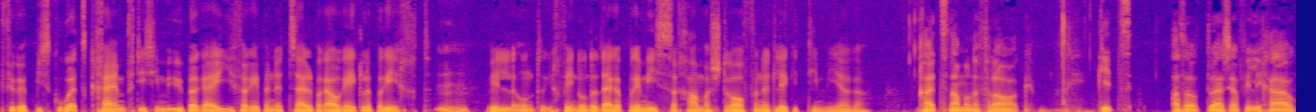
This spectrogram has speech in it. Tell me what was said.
für etwas Gutes kämpft, in seinem Übereifer eben nicht selber auch Regeln bricht. Mhm. Weil, und ich finde, unter dieser Prämisse kann man Strafen nicht legitimieren. Ich habe jetzt noch mal eine Frage. Gibt's, also du hast ja vielleicht auch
